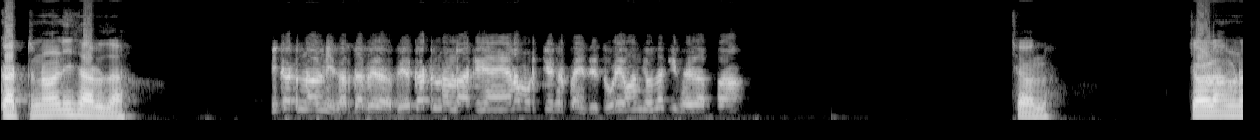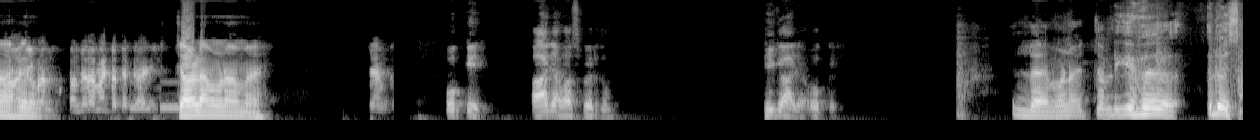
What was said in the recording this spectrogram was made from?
ਕੱਟ ਨਾਲ ਨਹੀਂ ਸਰਦਾ। ਇਹ ਘੱਟ ਨਾਲ ਨਹੀਂ ਸਰਦਾ ਫਿਰ ਫਿਰ ਘੱਟ ਨਾਲ ਲਾ ਕੇ ਆਏ ਆ ਨਾ ਮੁੜ ਕੇ ਫਿਰ ਪੈਸੇ ਥੋੜੇ ਆਉਣਗੇ ਉਹਦਾ ਕੀ ਫਾਇਦਾ ਆਪਾਂ? ਚੱਲ। ਚੱਲ ਆਉਣਾ ਫਿਰ। 15 ਮਿੰਟ ਤੱਕ ਆ ਜੀ। ਚੱਲ ਆਉਣਾ ਮੈਂ। ਆ ਜਾ ਬਸ ਫਿਰ ਤੂੰ। ਠੀਕ ਆ, ਆ ਜਾ। ਓਕੇ। ਲੈ ਮਣਾ ਚੱਲੀਏ ਫਿਰ। ਰਿਸਕ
